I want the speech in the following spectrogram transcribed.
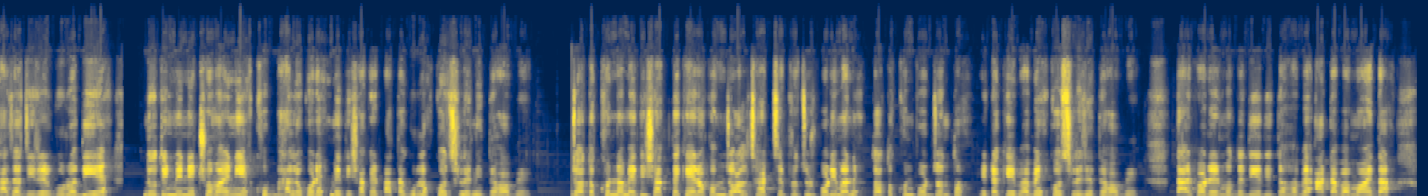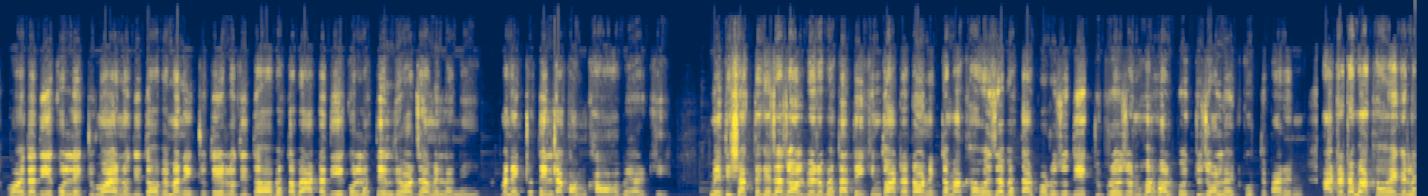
ভাজা জিরের গুঁড়ো দিয়ে দু তিন মিনিট সময় নিয়ে খুব ভালো করে মেথি শাকের পাতাগুলো কচলে নিতে হবে। যতক্ষণ না মেথি শাক থেকে এরকম জল ছাড়ছে প্রচুর পরিমাণে, ততক্ষণ পর্যন্ত এটাকে এভাবে কচলে যেতে হবে। তারপর এর মধ্যে দিয়ে দিতে হবে আটা বা ময়দা। ময়দা দিয়ে করলে একটু ময়ানও দিতে হবে মানে একটু তেলও দিতে হবে, তবে আটা দিয়ে করলে তেল দেওয়ার ঝামেলা নেই। মানে একটু তেলটা কম খাওয়া হবে আর কি। মেথি শাক থেকে যা জল বেরোবে, তাতেই কিন্তু আটাটা অনেকটা মাখা হয়ে যাবে। তারপরও যদি একটু প্রয়োজন হয়, অল্প একটু জল অ্যাড করতে পারেন। আটাটা মাখা হয়ে গেলে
